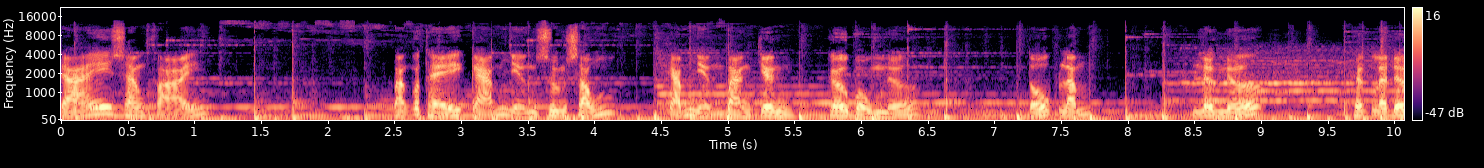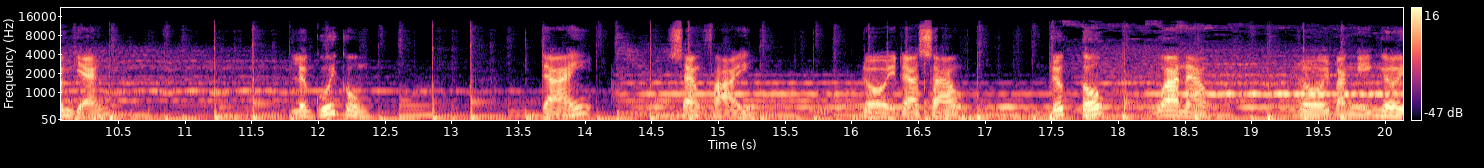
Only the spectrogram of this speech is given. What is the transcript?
trái sang phải. Bạn có thể cảm nhận xương sống, cảm nhận bàn chân, cơ bụng nữa. Tốt lắm. Lần nữa, thật là đơn giản. Lần cuối cùng. Trái sang phải, rồi ra sau. Rất tốt, qua nào. Rồi bạn nghỉ ngơi.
